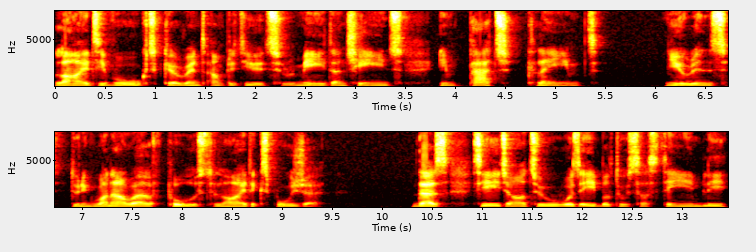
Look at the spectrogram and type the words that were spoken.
Light evoked current amplitudes remained unchanged in patch claimed neurons during one hour of pulsed light exposure. Thus, CHR2 was able to sustainably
